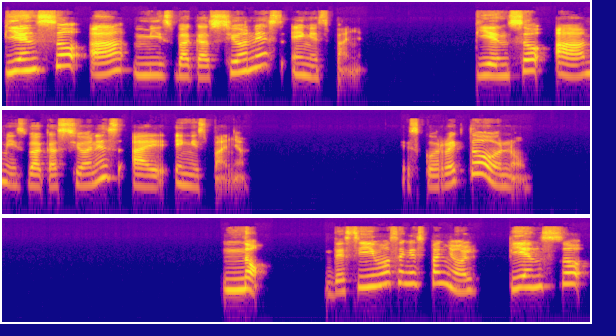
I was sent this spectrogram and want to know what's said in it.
pienso a mis vacaciones en España. Pienso a mis vacaciones en España. ¿Es correcto o no? No. Decimos en español, pienso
